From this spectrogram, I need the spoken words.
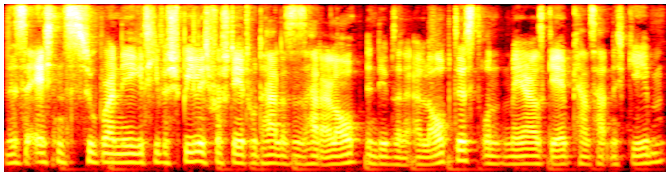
das ist echt ein super negatives Spiel. Ich verstehe total, dass es halt erlaubt, in dem Sinne erlaubt ist und mehr als gelb kann es halt nicht geben.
